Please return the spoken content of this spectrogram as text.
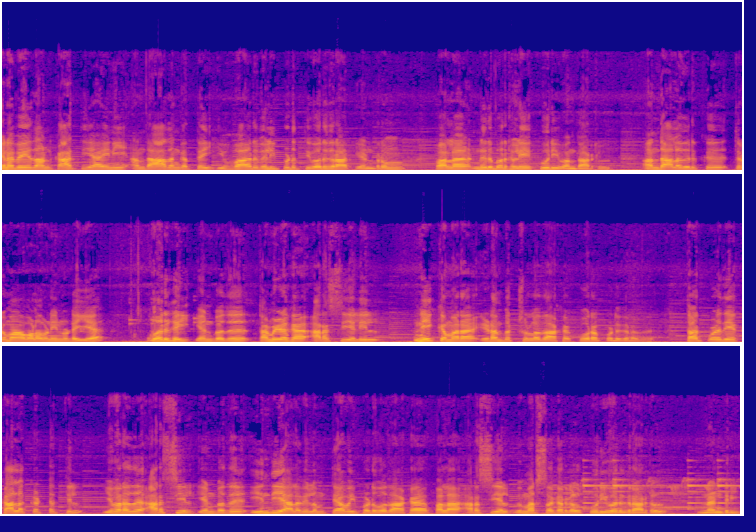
எனவேதான் கார்த்தியாயினி அந்த ஆதங்கத்தை இவ்வாறு வெளிப்படுத்தி வருகிறார் என்றும் பல நிருபர்களே கூறி வந்தார்கள். அந்த அளவிற்கு திருமாவளவனினுடைய வருகை என்பது தமிழக அரசியலில் நீக்கமர இடம்பெற்றுள்ளதாக கூறப்படுகிறது. தற்பொழுதைய காலகட்டத்தில் இவரது அரசியல் என்பது இந்திய அளவிலும் தேவைப்படுவதாக பல அரசியல் விமர்சகர்கள் கூறி வருகிறார்கள். நன்றி.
